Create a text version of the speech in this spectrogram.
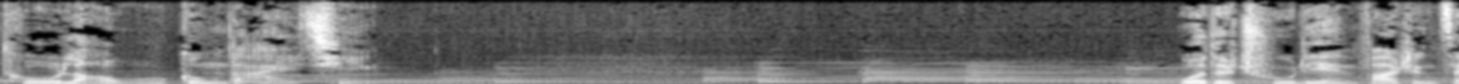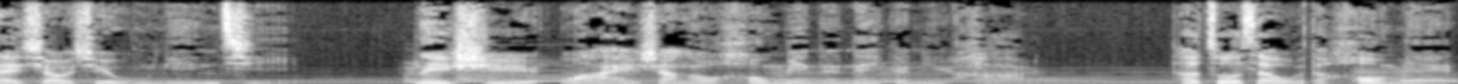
徒劳无功的爱情。我的初恋发生在小学五年级，那时我爱上了我后面的那个女孩，她坐在我的后面，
